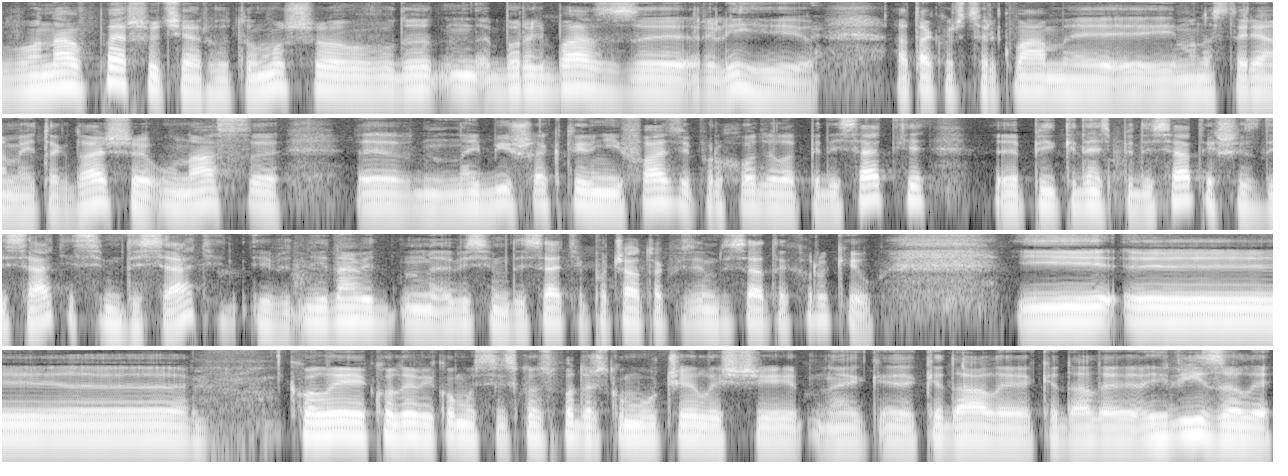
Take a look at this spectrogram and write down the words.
Вона в першу чергу, тому що боротьба з релігією, а також церквами і монастирями і так далі, у нас е, е, в найбільш активній фазі проходила 50-ті, е, кінець 50-х, 60-ті, 70-ті і навіть м, 80-ті, початок 80-х років. І коли, коли в якомусь сільськогосподарському училищі е, кидали, кидали і різали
